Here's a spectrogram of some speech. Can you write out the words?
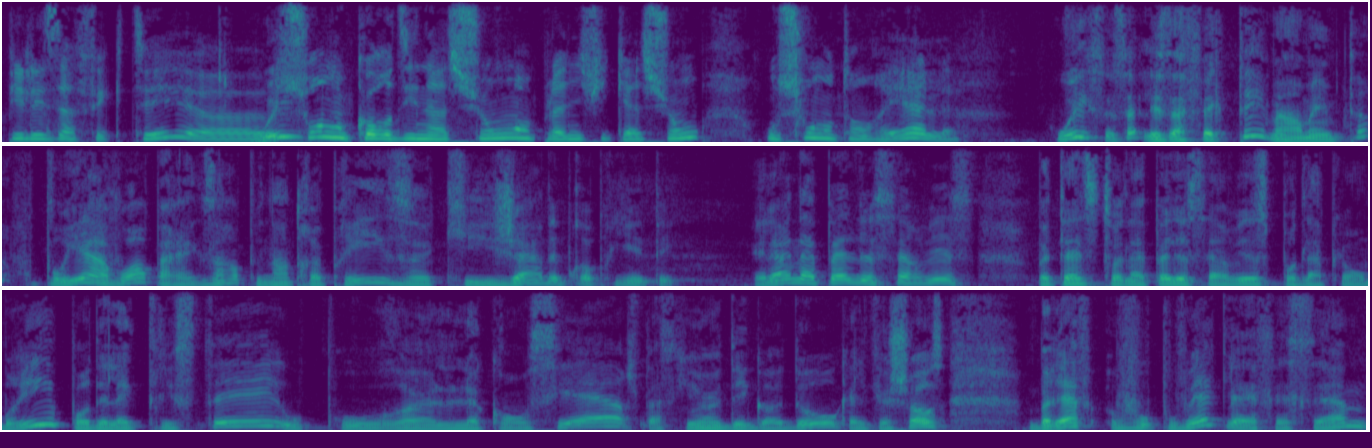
Puis les affecter, euh, soit en coordination, en planification, ou soit en temps réel. Oui, c'est ça, les affecter, mais en même temps, vous pourriez avoir, par exemple, une entreprise qui gère des propriétés. Elle a un appel de service. Peut-être c'est un appel de service pour de la plomberie, pour de l'électricité ou pour euh, le concierge parce qu'il y a un dégât d'eau, quelque chose. Bref, vous pouvez avec la FSM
